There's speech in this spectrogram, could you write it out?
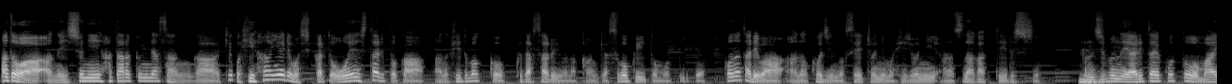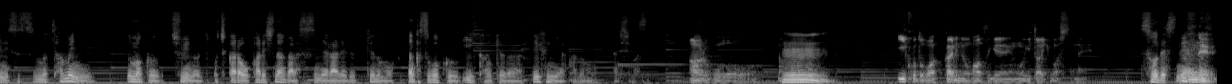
あとはあの一緒に働く皆さんが結構批判よりもしっかりと応援したりとか、あのフィードバックをくださるような環境はすごくいいと思っていて、このあたりはあの個人の成長にも非常にあのつながっているし、自分のやりたいことを前に進むために、うまく周囲のお力をお借りしながら進められるっていうのも、なんかすごくいい環境だなっていうふうにはあの思ったりします。なるほうど。ん。いいことばっかりの発言をいただきましたね。そうですね。ね。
